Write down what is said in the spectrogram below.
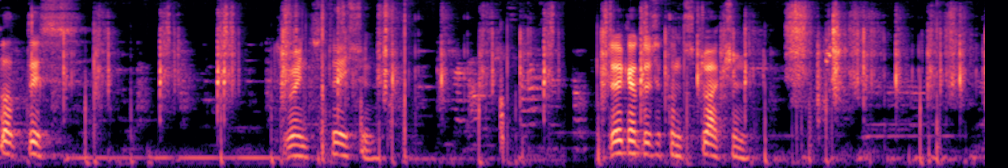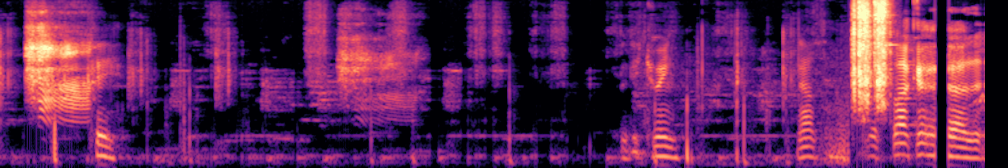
Fuck this. Train station. Check out this construction. Okay. To the train. Now, the fuck out it.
